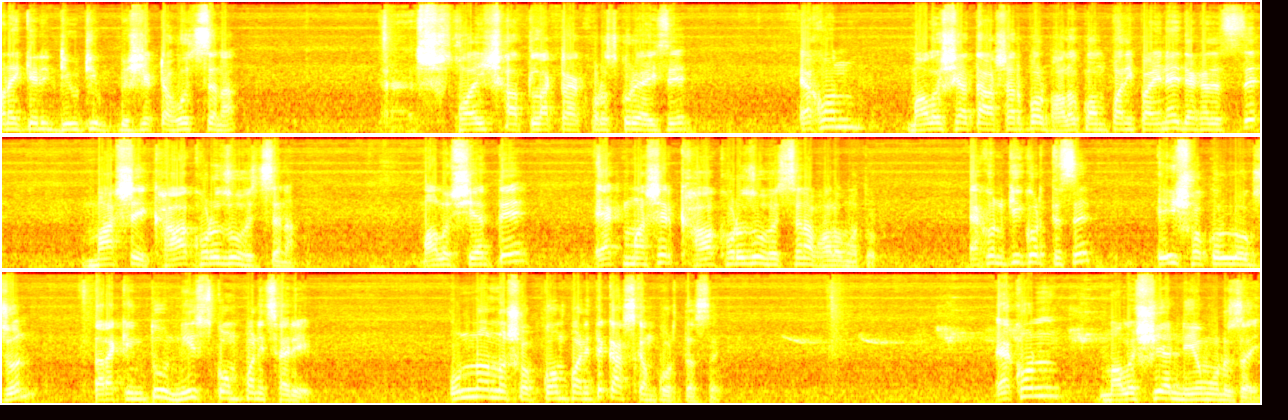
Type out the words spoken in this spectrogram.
অনেকেরই ডিউটি বেশি একটা হচ্ছে না। ছয় সাত লাখ টাকা খরচ করে আইছে। এখন মালয়েশিয়াতে আসার পর ভালো কোম্পানি পাই নাই, দেখা যাচ্ছে মাসে খাওয়া খরচও হচ্ছে না। মালয়েশিয়াতে এক মাসের খাওয়া খরচও হচ্ছে না ভালো মতো। এখন কি করতেছে? এই সকল লোকজন, তারা কিন্তু নিজ কোম্পানি ছাড়িয়ে অন্যান্য সব কোম্পানিতে কাজকাম করতেছে। এখন মালয়েশিয়ার নিয়ম অনুযায়ী,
